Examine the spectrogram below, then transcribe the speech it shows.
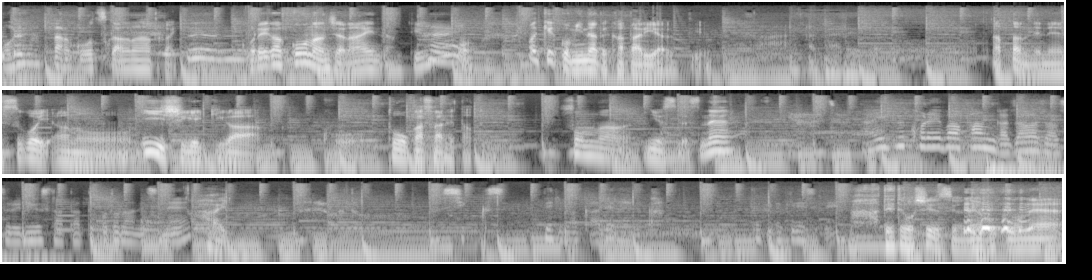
俺だったらこう使うなとか言って、うんうんこれがこうなんじゃないなんていうのを、はまあ、結構みんなで語り合うっていう。だったんでね、すごい、あのーいい刺激が、こう、投下されたという、そんなニュースですね。どいやじゃあだいぶこれはファンがざわざわするニュースだったってことなんですねはい。なるほど6出るのか出ないのかドキドキですねまあ、出てほしいですよね、僕もね。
